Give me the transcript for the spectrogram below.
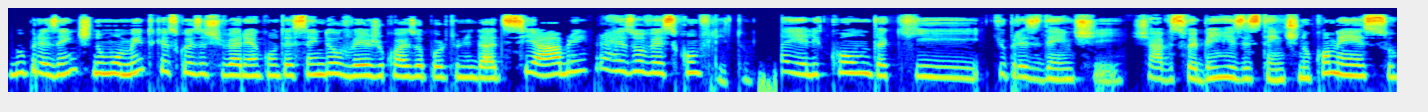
no presente, no momento que as coisas estiverem acontecendo, eu vejo quais oportunidades se abrem para resolver esse conflito. Aí ele conta que, que o presidente Chaves foi bem resistente no começo,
